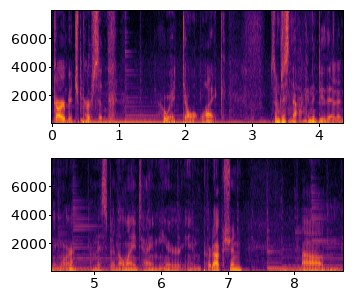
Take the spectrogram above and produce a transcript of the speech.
garbage person who I don't like. So I'm just not going to do that anymore. I'm going to spend all my time here in production, um,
